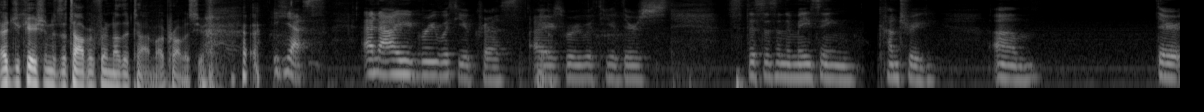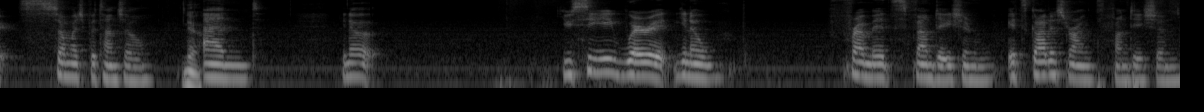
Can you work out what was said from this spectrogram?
Education is a topic for another time, I promise you. Yes. And I agree with you, Chris. I Yes. agree with you. There's this is an amazing country. Um there's so much potential yeah. and you know you see where it, you know, from its foundation, it's got a strong foundation.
